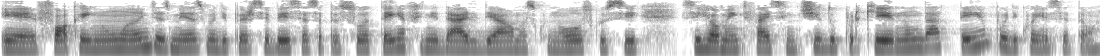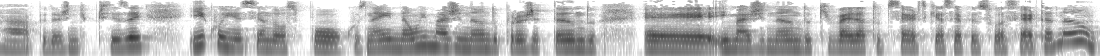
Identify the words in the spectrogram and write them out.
é, foca em um antes mesmo de perceber se essa pessoa tem afinidade de almas conosco, se, se realmente faz sentido, porque não dá tempo de conhecer tão rápido. A gente precisa ir conhecendo aos poucos, né? E não imaginando, projetando, é, imaginando que vai dar tudo certo, que essa é a pessoa certa. Não,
